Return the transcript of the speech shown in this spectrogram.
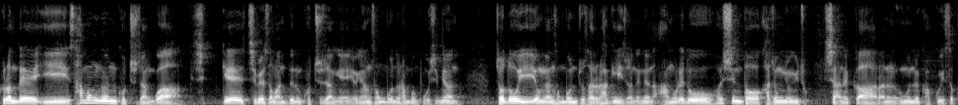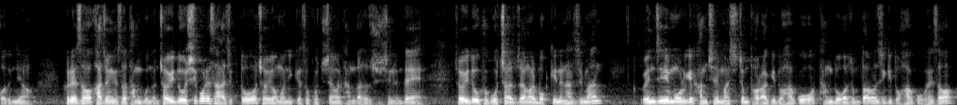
그런데 이 사먹는 고추장과 쉽게 집에서 만드는 고추장의 영양 성분을 한번 보시면 저도 이 영양 성분 조사를 하기 이전에는 아무래도 훨씬 더 가정용이 좋지 않을까라는 의문을 갖고 있었거든요. 그래서 가정에서 담그는 저희도 시골에서 아직도 저희 어머니께서 고추장을 담가서 주시는데 저희도 그 고추장을 먹기는 하지만 왠지 모르게 감칠맛이 좀 덜하기도 하고 당도가 좀 떨어지기도 하고 해서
